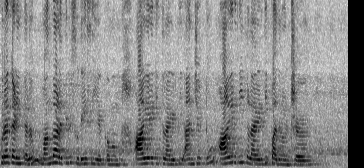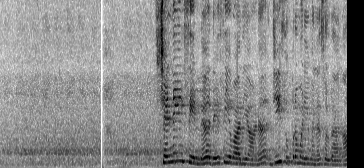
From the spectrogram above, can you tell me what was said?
புறக்கணித்தலும் வங்காளத்தில் சுதேசி இயக்கமும் ஆயிரத்தி தொள்ளாயிரத்தி அஞ்சு டு ஆயிரத்தி தொள்ளாயிரத்தி பதினொன்று. சென்னையை சேர்ந்த தேசியவாதியான ஜி. சுப்பிரமணியம் என்ன சொல்கிறாருன்னா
